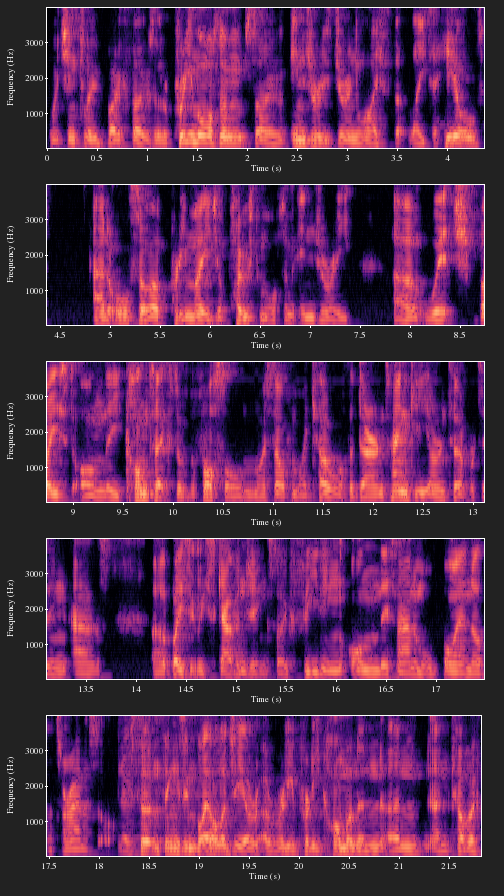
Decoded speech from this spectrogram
which include both those that are pre-mortem, so injuries during life that later healed, and also a pretty major post-mortem injury, uh, which, based on the context of the fossil, myself and my co-author Darren Tanke are interpreting as uh, basically scavenging, so feeding on this animal by another tyrannosaur. You know, certain things in biology are, are really pretty common and, and, and cover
